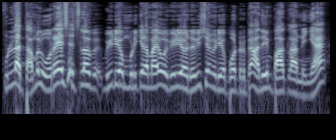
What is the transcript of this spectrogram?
ஃபுல்லாக தமிழ் ஒரே செட்ல வீடியோ முடிக்கிற மாதிரி ஒரு வீடியோ ரிவிஷன் வீடியோ போட்டிருப்பேன். அதையும் பார்க்கலாம் நீங்கள்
